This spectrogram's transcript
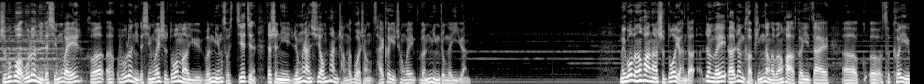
只不过无论你的行为和呃，无论你的行为是多么与文明所接近，但是你仍然需要漫长的过程才可以成为文明中的一员。美国文化呢是多元的，认为呃认可平等的文化可以在呃呃可以。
